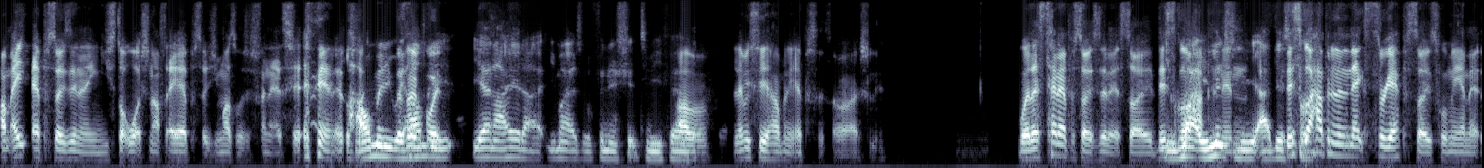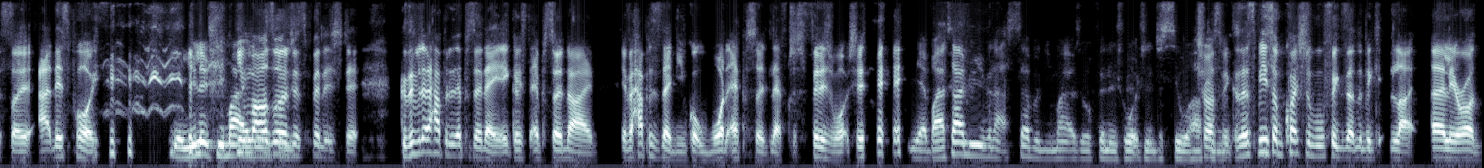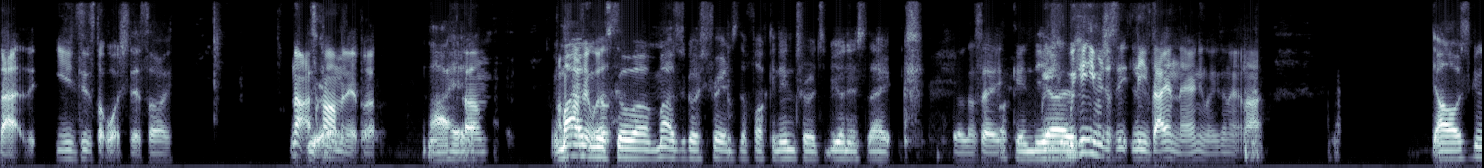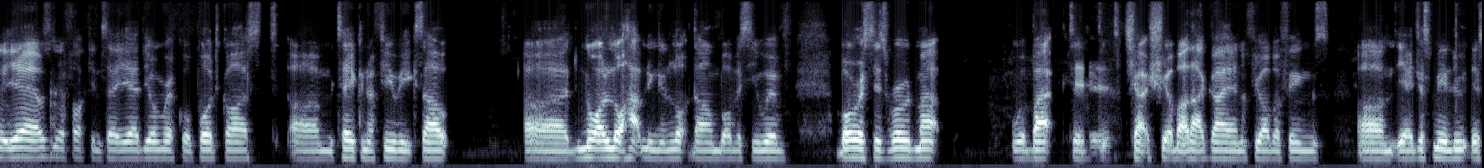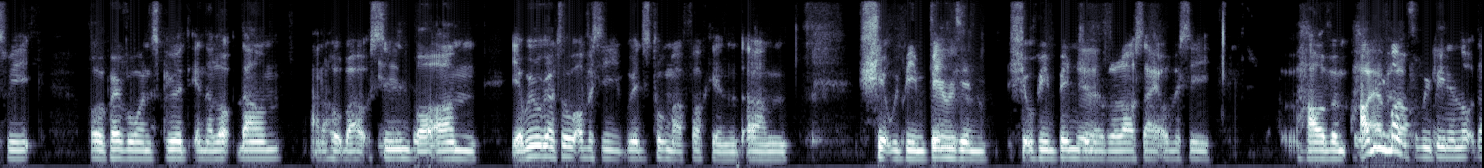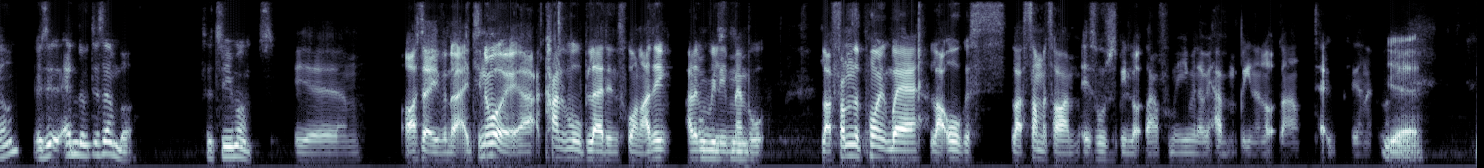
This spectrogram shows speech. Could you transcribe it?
I'm eight episodes in, and you stop watching after eight episodes, you might as well just finish it. like, How many? Wait, how no many? Yeah, and I hear that. You might as well finish it. To be fair, Um, let me see how many episodes there are actually. Well, there's ten episodes in it, so this You gonna might happen in this. this is happen in the next three episodes for me in it. So at this point, Yeah, you literally might. you might as well just finished it. Because if it don't happen in episode eight, it goes to episode nine. If it happens then, you've got one episode left. Just finish watching. Yeah, by the time you're even at seven, you might as well finish watching it. Just see what happens. Trust me, because there's been some questionable things at the beg- like earlier on that you did stop watching it. So no, it's Yeah. calm in it, but Nah, I hear um, we I'm might as well just go. Um, might as well go straight into the fucking intro. To be honest, like I was gonna say fucking we. Uh, we can even just leave that in there, anyways, isn't it? Like, I was gonna, yeah, I was gonna fucking say, yeah, the on record podcast. Um, taking a few weeks out. Uh, not a lot happening in lockdown, but obviously with Boris's roadmap, we're back to, to chat shit about that guy and a few other things. Um, yeah, just me and Luke this week. Hope everyone's good in the lockdown, and I hope out soon. But um, yeah, we were going to talk. Obviously, we are just talking about fucking um, shit we've been binging. Shit we've been binging Yeah. over the last night. obviously, however, how many months have we been in lockdown? Is it end of December? So two months. yeah, um, I don't even know. Do you know what? I kind of all blurred into one. I didn't. I didn't really remember. Like from the point where like August, like summertime, it's all just been locked down for me, even though we haven't been in lockdown technically. Yeah.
